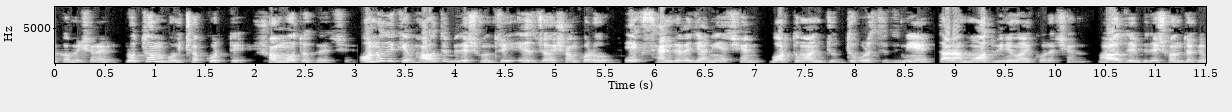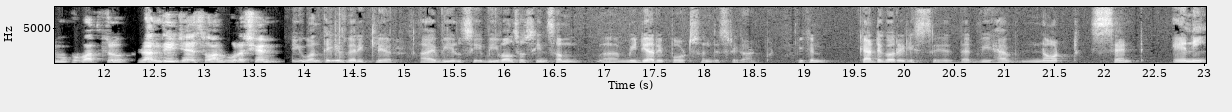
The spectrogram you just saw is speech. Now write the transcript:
সরকার কমিশনের প্রথম বৈঠক করতে সম্মত হয়েছে অন্যদিকে ভারতের বিদেশমন্ত্রী এস জয়শঙ্করও এক্স হ্যান্ডেলে জানিয়েছেন বর্তমান যুদ্ধ পরিস্থিতি নিয়ে তারা মত বিনিময় করেছেন ভারতের বিদেশ মন্ত্রকের মুখপাত্র রণধীর জয়সওয়াল বলেছেন One thing is very clear. I will see. We've also seen some uh, media reports in this regard, but we can categorically say that we have not sent any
